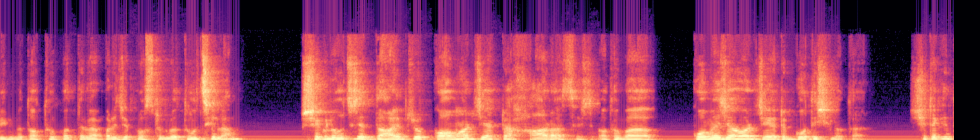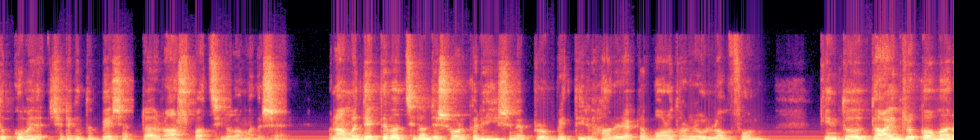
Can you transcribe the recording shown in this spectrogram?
বিভিন্ন তথ্যপত্রের ব্যাপারে যে প্রশ্নগুলো তুলছিলাম, সেগুলো হচ্ছে যে দারিদ্র কমার যে একটা হার আছে অথবা কমে যাওয়ার যে একটা গতিশীলতা, সেটা কিন্তু কমে, সেটা কিন্তু বেশ একটা হ্রাস পাচ্ছিল বাংলাদেশে। মানে আমরা দেখতে পাচ্ছিলাম যে সরকারি হিসেবে প্রবৃত্তির হারের একটা বড় ধরনের উল্লম্ফন কিন্তু দারিদ্র কমার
